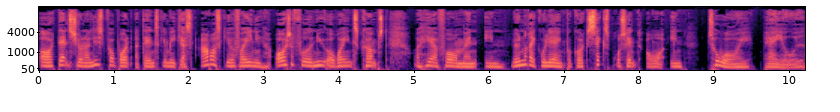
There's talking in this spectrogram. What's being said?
Og Dansk Journalistforbund og Danske Mediers Arbejdsgiverforening har også fået en ny overenskomst, og her får man en lønregulering på godt 6% over en toårig periode.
